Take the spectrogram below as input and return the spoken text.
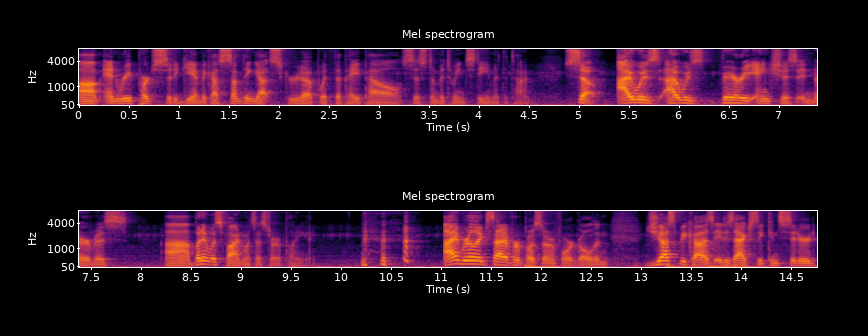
um, and repurchase it again because something got screwed up with the PayPal system between Steam at the time. So I was I was very anxious and nervous, uh, but it was fine once I started playing it. I'm really excited for Persona 4 Golden just because it is actually considered.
